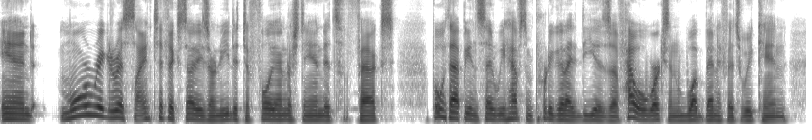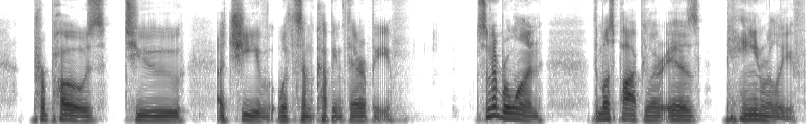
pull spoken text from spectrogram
And more rigorous scientific studies are needed to fully understand its effects. But with that being said, we have some pretty good ideas of how it works and what benefits we can propose to achieve with some cupping therapy. So, number one, the most popular is pain relief.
